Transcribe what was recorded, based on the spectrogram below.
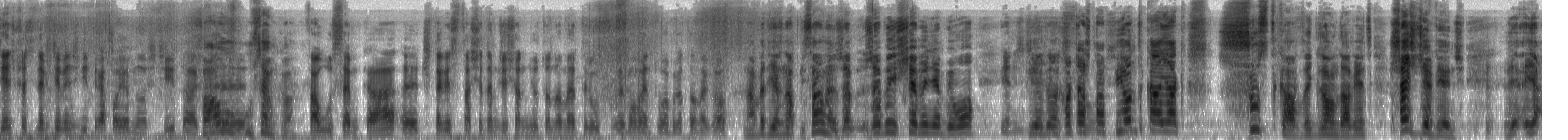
5,9 litra pojemności, tak. e, V8. V8, e, 470 Nm momentu obrotowego. Nawet jest napisane, żeby, żeby siemy nie było. 5,9 Chociaż ta V8. piątka jak szóstka wygląda, więc 6,9. Ja,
